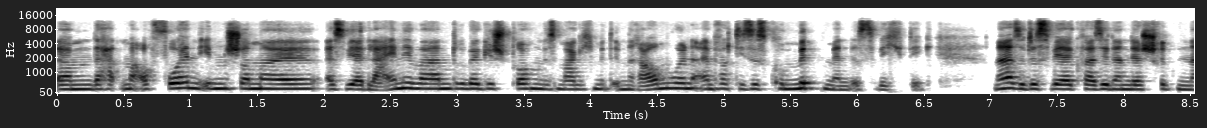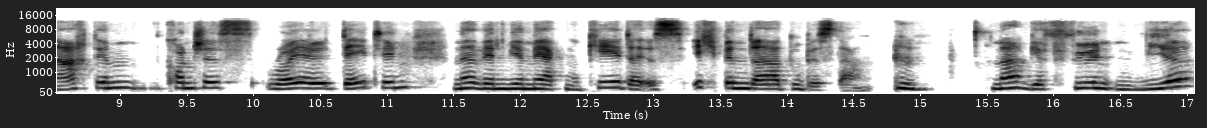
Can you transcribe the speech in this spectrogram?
ähm, da hatten wir auch vorhin eben schon mal, als wir alleine waren, drüber gesprochen, das mag ich mit in den Raum holen, einfach dieses Commitment ist wichtig. Ne, also das wäre quasi dann der Schritt nach dem Conscious Royal Dating, ne, wenn wir merken, okay, da ist, ich bin da, du bist da. Na, wir fühlen wir,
